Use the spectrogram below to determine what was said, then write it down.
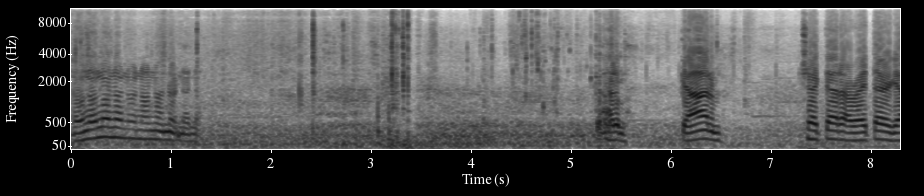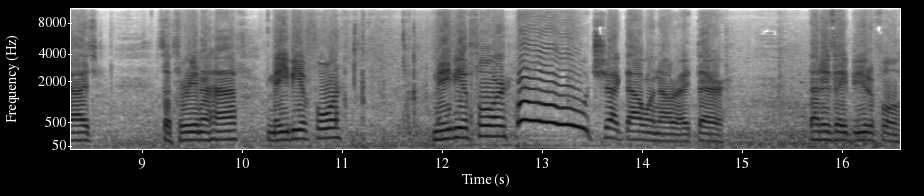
No, no, no, no, no, no, no, no, no, no. Got him. Got him. Check that out right there, guys. It's a three and a half, maybe a four. Maybe a four. Woo! Check that one out right there. That is a beautiful,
